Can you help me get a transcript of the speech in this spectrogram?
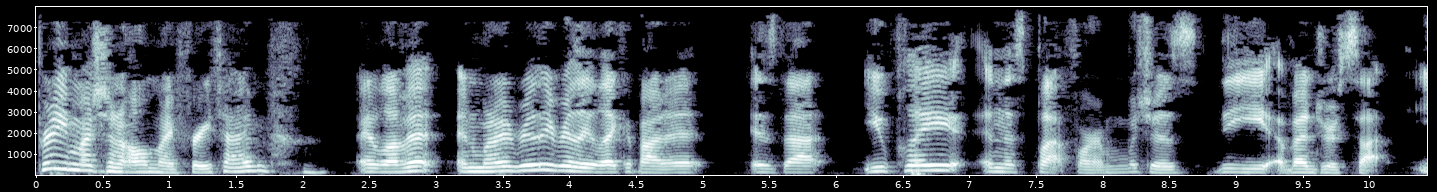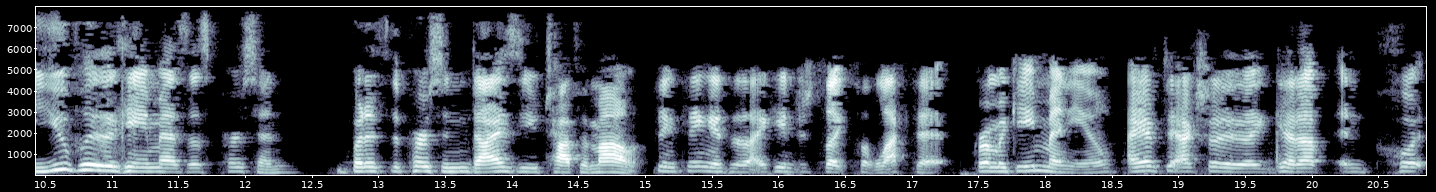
Pretty much in all my free time. I love it. And what I really, really like about it is that you play in this platform, which is the Avengers set. You play the game as this person, but if the person dies, you chop them out. The thing is that I can just like select it from a game menu. I have to actually like get up and put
